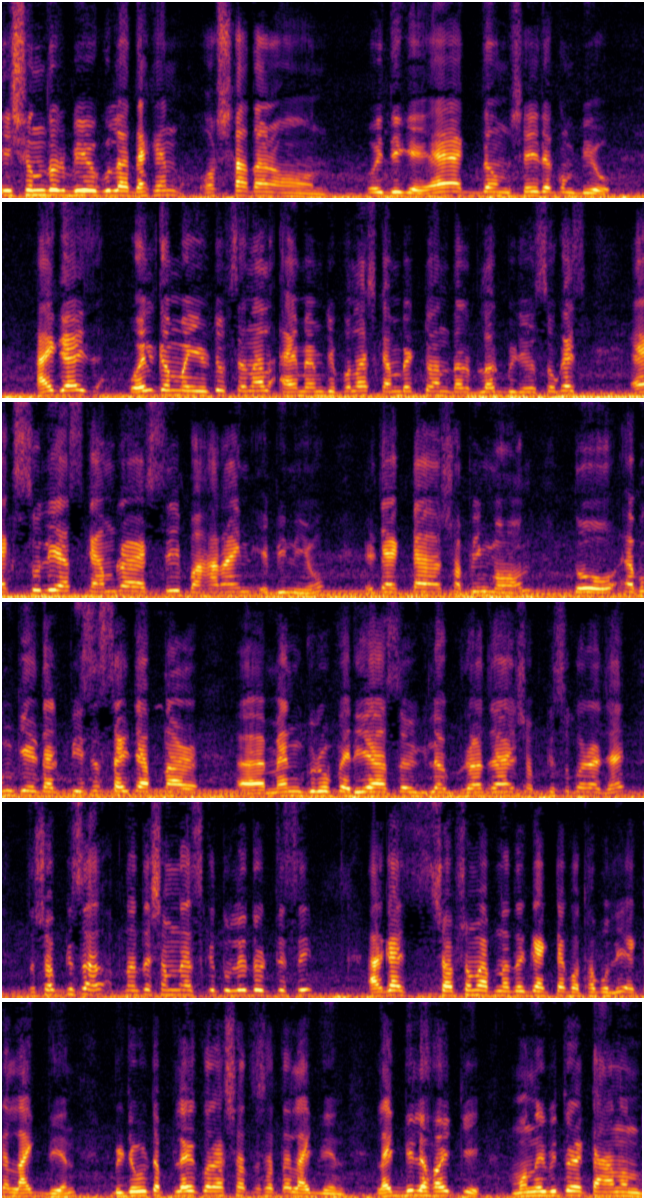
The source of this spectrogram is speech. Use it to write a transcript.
কি সুন্দর ভিউগুলা দেখেন? অসাধারণ। ওইদিকে একদম সেই রকম view. Hi guys welcome my YouTube channel I am M D Palash come back to another vlog video so guys actually আজকে আমরা আসছি বাহারাইন এভিনিউ এটা একটা শপিং মহল তো এবং কি এটার পিসের সাইডে আপনার ম্যান গ্রুপ এরিয়া আছে, ওইগুলো ঘোরা যায় সব কিছু করা যায়। তো সব কিছু আপনাদের সামনে আজকে তুলে ধরতেছি। আর গাইজ সবসময় আপনাদেরকে একটা কথা বলি, একটা লাইক দিন ভিডিওটা প্লে করার সাথে সাথে লাইক দিন লাইক দিলে হয় কি? মনের ভিতরে একটা আনন্দ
